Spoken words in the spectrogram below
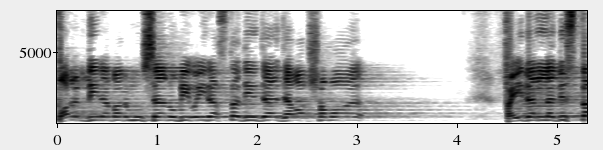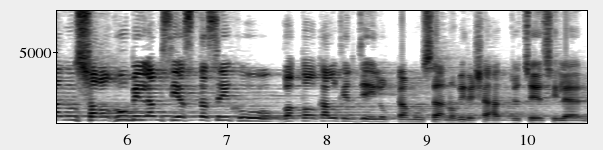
পরের দিন আবার মুসা নবী ওই রাস্তা দিয়ে যায়, যাওয়ার সময় যে লোকটা মুসা নবীর সাহায্য চেয়েছিলেন,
